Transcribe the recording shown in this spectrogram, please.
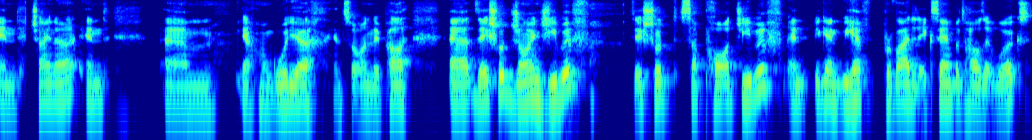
and China and um, yeah, Mongolia, and so on, Nepal, uh, they should join GBIF. They should support GBIF. And again, we have provided examples how that works.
